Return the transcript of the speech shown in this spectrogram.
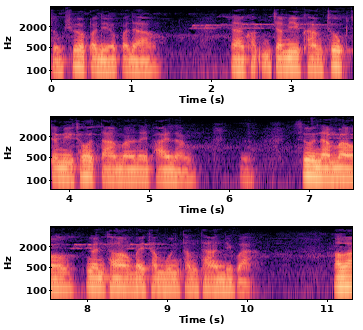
สุขชั่วประเดียวประดาว แต่จะมีความทุกข์จะมีโทษตามมาในภายหลัง สู้นำเอาเงินทองไปทำบุญทำทานดีกว่า เพราะว่า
